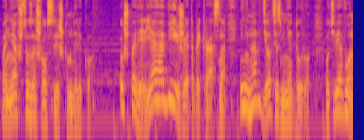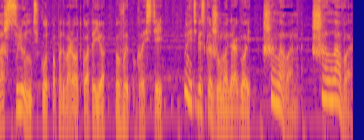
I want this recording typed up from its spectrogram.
поняв, что зашел слишком далеко. «Уж поверь, я вижу это прекрасно, и не надо делать из меня дуру. У тебя вон аж слюни текут по подбородку от ее выпуклостей. Ну, я тебе скажу, мой дорогой, шалавана, шалава.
